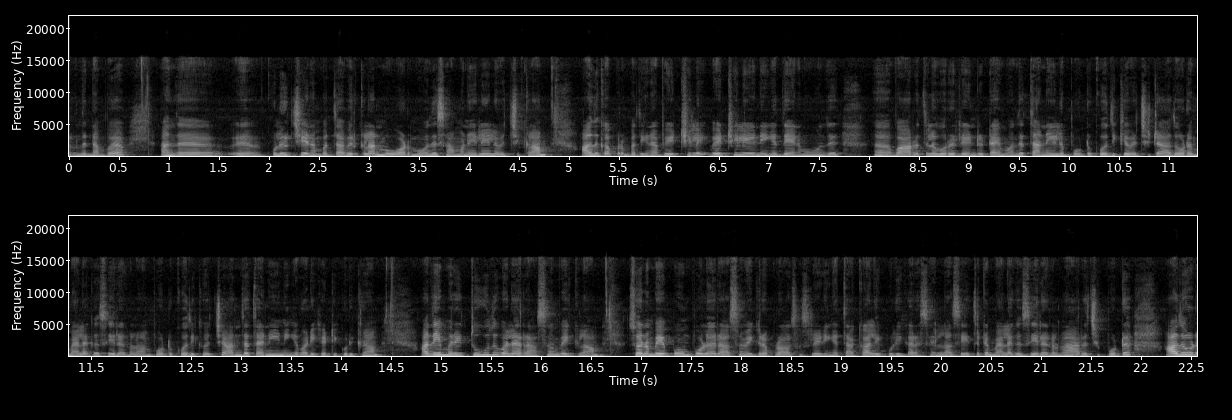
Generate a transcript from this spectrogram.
இருந்து நம்ம அந்த குளிர்ச்சியை நம்ம தவிர்க்கலாம். நம்ம உடம்பு வந்து சமநிலையில் வச்சுக்கலாம். அதுக்கப்புறம் பார்த்திங்கன்னா வெற்றிலை வெற்றிலையை நீங்கள் தினமும் வந்து வாரத்தில் ஒரு ரெண்டு டைம் வந்து தண்ணியில் போட்டு கொதிக்க வச்சுட்டு அதோட மிளகு சீரகம்லாம் போட்டு கொதிக்க வச்சு அந்த தண்ணியை நீங்கள் வடிகட்டி குடிக்கலாம். அதே மாதிரி தூதுவளை ரசம் வைக்கலாம். ஸோ நம்ம எப்பவும் போல் ரசம் வைக்கிற ப்ராசஸில் நீங்கள் தக்காளி புளி கரைசல் எல்லாம் சேர்த்துட்டு மிளகு கிழமை அரைச்சி போட்டு அதோட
